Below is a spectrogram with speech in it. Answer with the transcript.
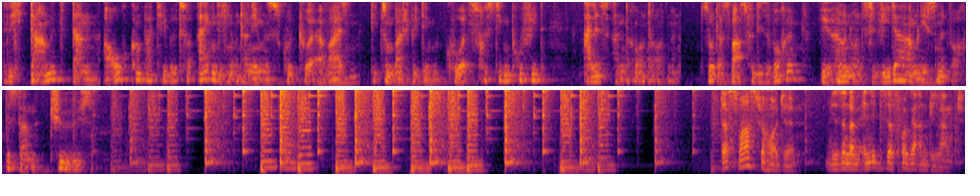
sich damit dann auch kompatibel zur eigentlichen Unternehmenskultur erweisen, die zum Beispiel dem kurzfristigen Profit alles andere unterordnen. So, das war's für diese Woche. Wir hören uns wieder am nächsten Mittwoch. Bis dann. Tschüss. Das war's für heute. Wir sind am Ende dieser Folge angelangt.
